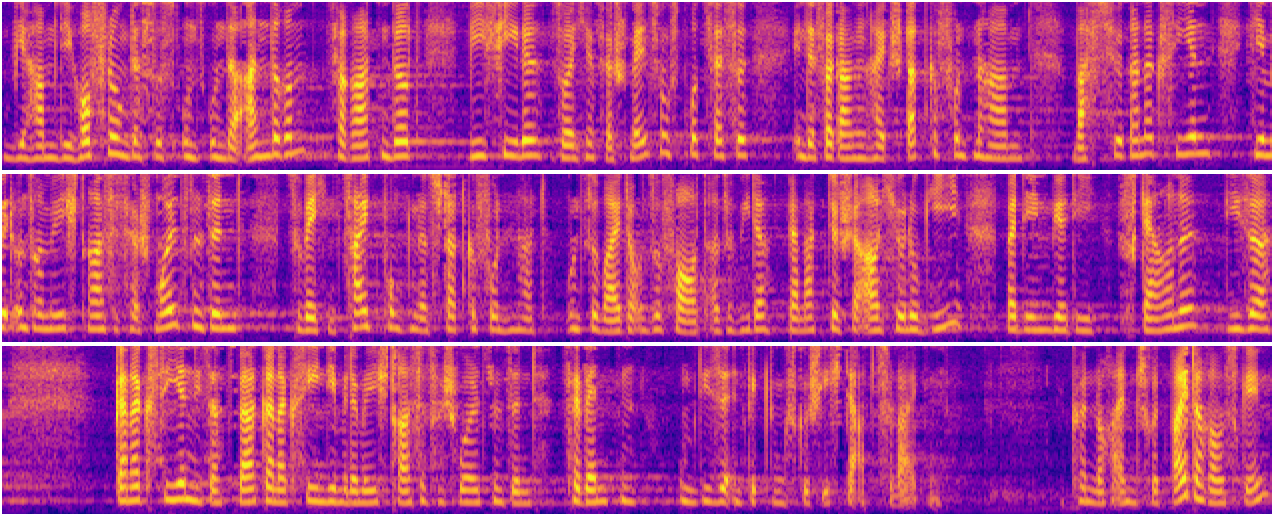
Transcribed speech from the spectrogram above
Wir haben die Hoffnung, dass es uns unter anderem verraten wird, wie viele solcher Verschmelzungsprozesse in der Vergangenheit stattgefunden haben, was für Galaxien hier mit unserer Milchstraße verschmolzen sind, zu welchen Zeitpunkten das stattgefunden hat und so weiter und so fort. Also wieder galaktische Archäologie, bei denen wir die Sterne dieser Galaxien, dieser Zwerggalaxien, die mit der Milchstraße verschmolzen sind, verwenden, um diese Entwicklungsgeschichte abzuleiten können noch einen Schritt weiter rausgehen.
